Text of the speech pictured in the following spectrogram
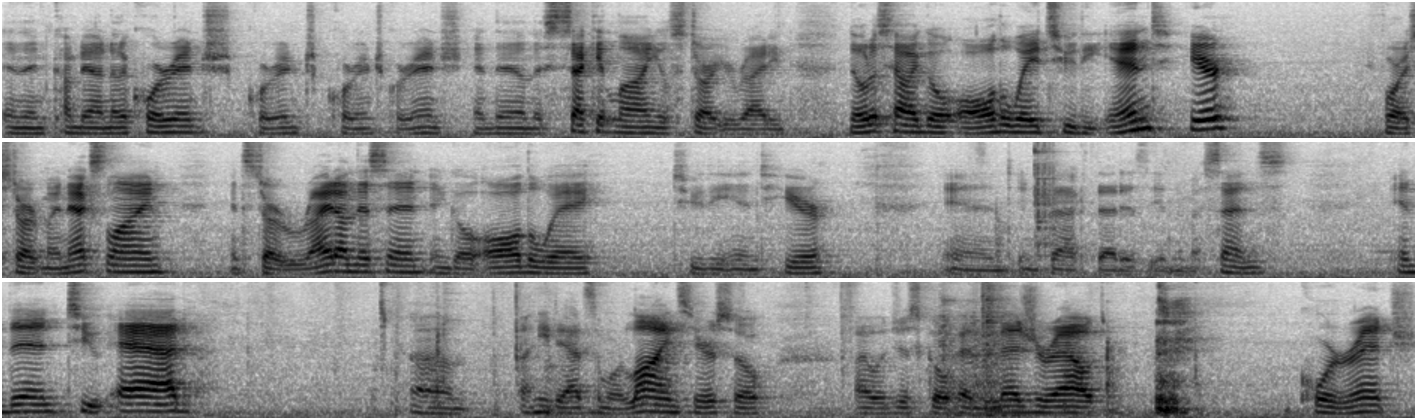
and then come down another quarter inch, quarter inch, quarter inch, quarter inch, and then on the second line you'll start your writing. Notice how I go all the way to the end here before I start my next line, and start right on this end and go all the way to the end here. And in fact, that is the end of my sentence. And then to add, um, I need to add some more lines here, so I will just go ahead and measure out quarter inch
